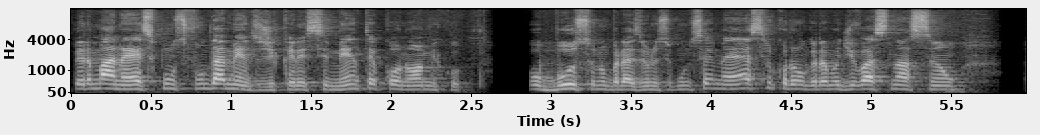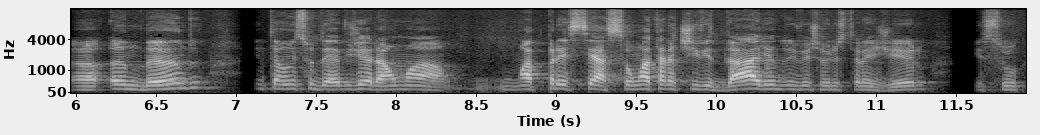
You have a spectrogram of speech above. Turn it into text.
permanece com os fundamentos de crescimento econômico robusto no Brasil no segundo semestre, cronograma de vacinação uh, andando, então isso deve gerar uma, uma apreciação, uma atratividade do investidor estrangeiro, isso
